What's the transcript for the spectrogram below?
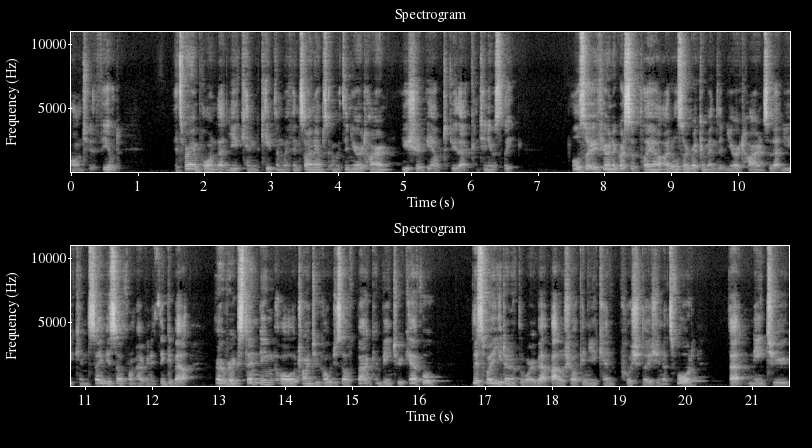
onto the field. It's very important that you can keep them within synapse, and with the Neurotyrant, you should be able to do that continuously. Also, if you're an aggressive player, I'd also recommend the Neurotyrant so that you can save yourself from having to think about overextending or trying to hold yourself back and being too careful. This way, you don't have to worry about battle shock and you can push those units forward that need to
